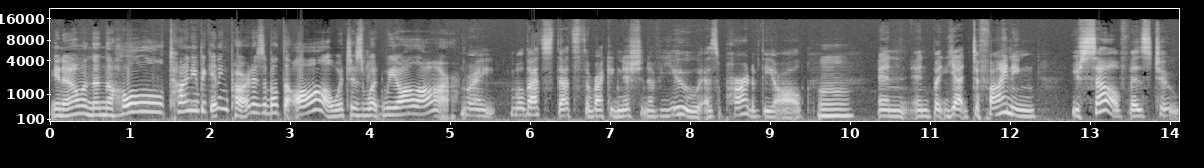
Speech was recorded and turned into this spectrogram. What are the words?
you know? And then the whole tiny beginning part is about the all which is what we all are. Right. Well, that's that's the recognition of you as a part of the all, mm. and and but yet defining yourself as to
